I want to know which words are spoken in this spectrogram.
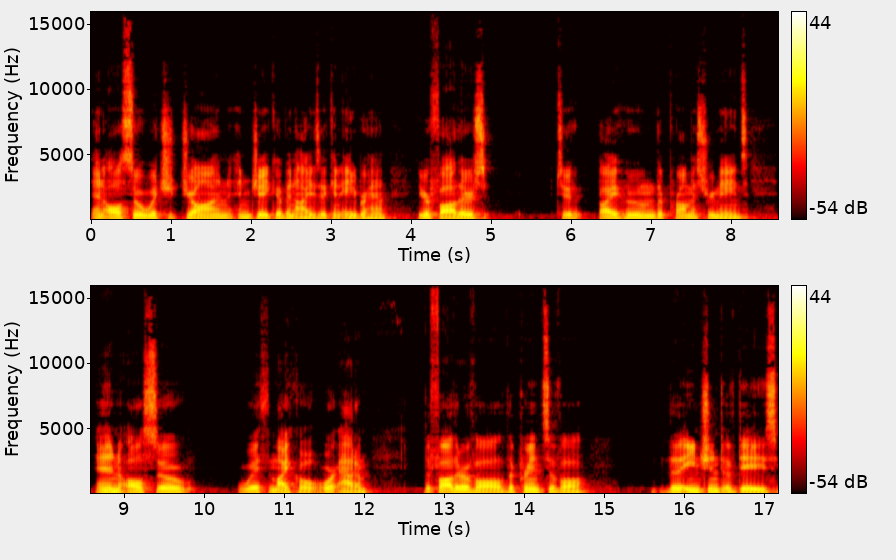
and also which John and Jacob and Isaac and Abraham, your fathers, to by whom the promise remains, and also with Michael or Adam, the father of all, the prince of all, the ancient of days,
